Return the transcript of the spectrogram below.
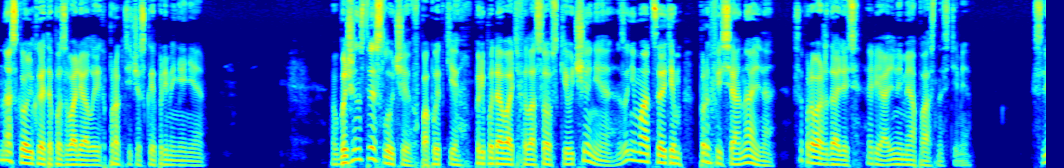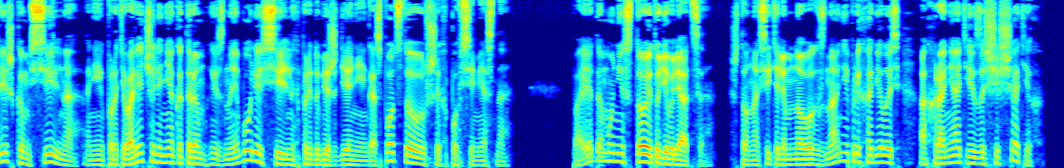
насколько это позволяло их практическое применение. В большинстве случаев попытки преподавать философские учения, заниматься этим профессионально, сопровождались реальными опасностями. Слишком сильно они противоречили некоторым из наиболее сильных предубеждений, господствовавших повсеместно. Поэтому не стоит удивляться, что носителям новых знаний приходилось охранять и защищать их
